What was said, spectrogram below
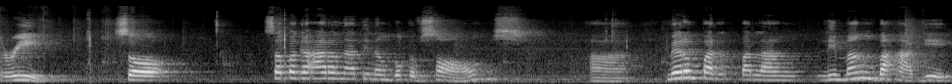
3. So, sa pag-aaral natin ng Book of Psalms, uh, meron pa palang limang bahagi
